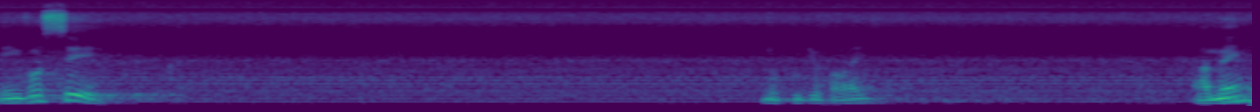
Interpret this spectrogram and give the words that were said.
em você. Não podia falar isso? Amém?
